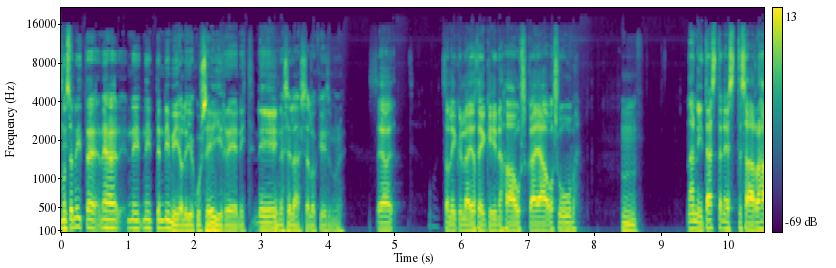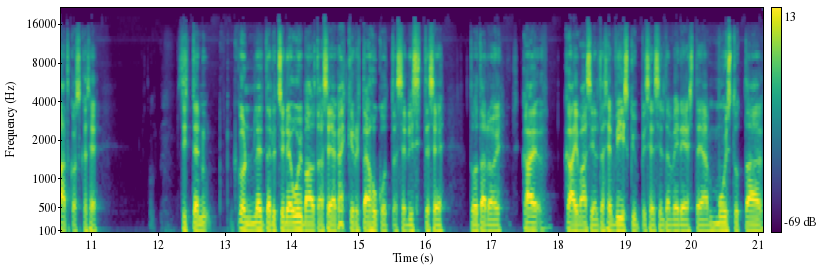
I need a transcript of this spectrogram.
Mutta niiden, nehän, ni, niiden nimi oli joku Seireenit. Niin. Siinä selässä luki semmoinen. se, on- se oli kyllä jotenkin hauska ja osuva. Mm. No niin, tästä ne sitten saa rahat, koska se sitten kun on lentänyt sinne uimalta se ja kaikki yrittää hukuttaa sen, niin sitten se tuota noin, kai, kaivaa sieltä sen 50 sieltä vedestä ja muistuttaa,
